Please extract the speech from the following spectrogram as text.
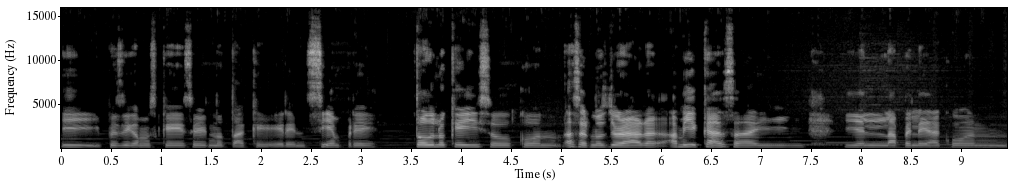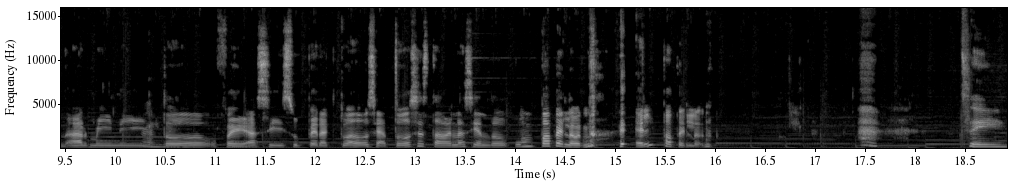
y pues digamos que se nota que Eren siempre todo lo que hizo con hacernos llorar a, mi casa y, y la pelea con Armin y todo fue así súper actuado. O sea, todos estaban haciendo un papelón, el papelón. Sí,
